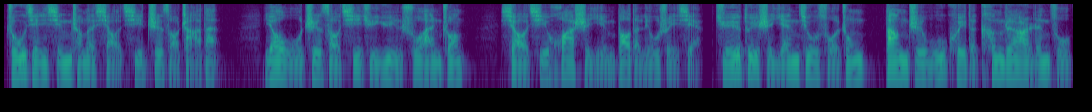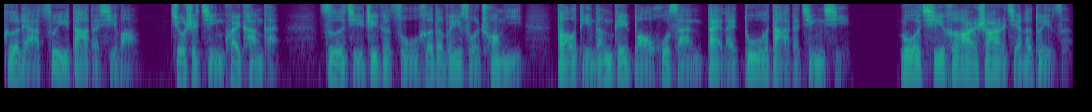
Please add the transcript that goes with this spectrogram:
逐渐形成了小七制造炸弹、幺五制造器具运输安装、小七花式引爆的流水线，绝对是研究所中当之无愧的坑人二人组。哥俩最大的希望就是尽快看看。自己这个组合的猥琐创意，到底能给保护伞带来多大的惊喜？洛奇和二十二结了对子，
